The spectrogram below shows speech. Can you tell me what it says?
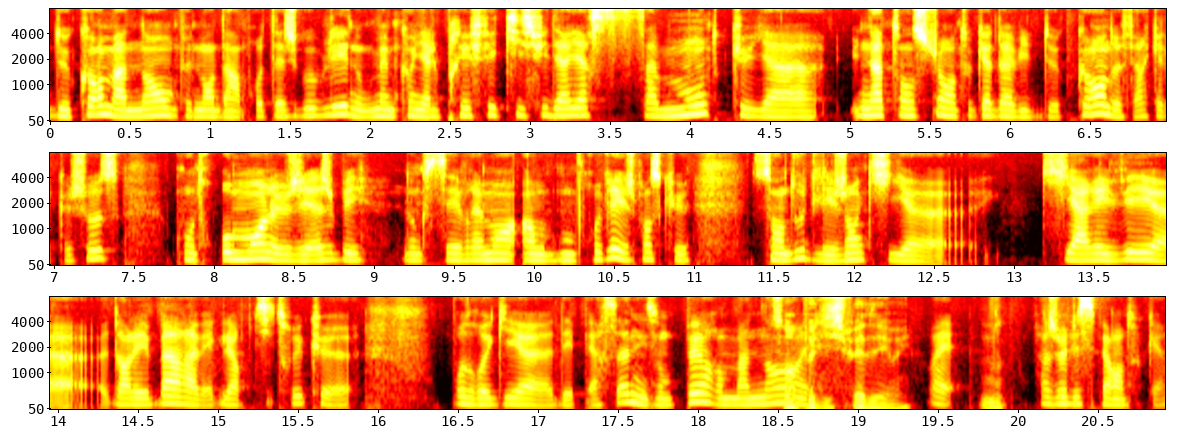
de Caen, maintenant, on peut demander un protège-gobelet. Donc, même quand il y a le préfet qui suit derrière, ça montre qu'il y a une intention, en tout cas de la ville de Caen, de faire quelque chose contre au moins le GHB. Donc, c'est vraiment un bon progrès. Et je pense que sans doute les gens qui, euh, qui arrivaient dans les bars avec leurs petits trucs pour droguer des personnes, ils ont peur maintenant. Ils sont un peu dissuadés, oui. Ouais. Mm. Enfin, je l'espère en tout cas.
